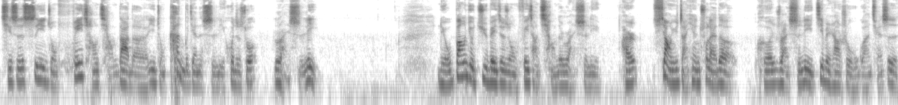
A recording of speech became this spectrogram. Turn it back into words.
其实是一种非常强大的一种看不见的实力，或者说软实力。刘邦就具备这种非常强的软实力，而项羽展现出来的和软实力基本上是无关，全是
